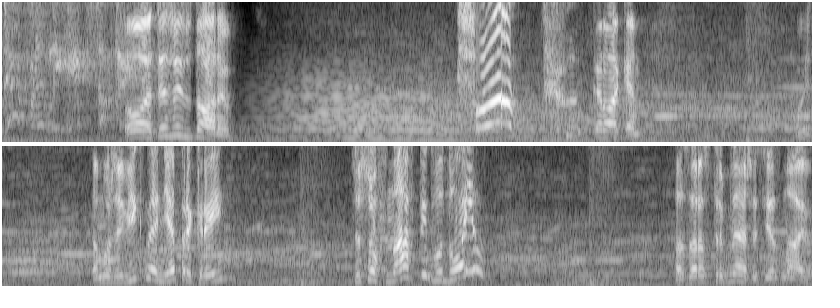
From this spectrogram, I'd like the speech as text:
definitely hit something. О, ти щось вдарив. Що? Кракен. Ой. А може вікна? Ні, прикрий. Це що, ФНАФ під водою? Та зараз стрибне щось, я знаю.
